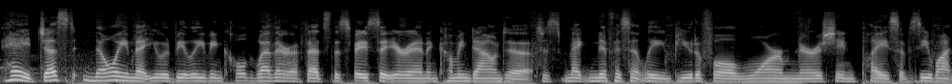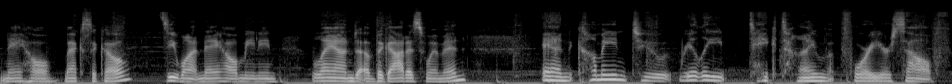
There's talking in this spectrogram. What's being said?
hey, just knowing that you would be leaving cold weather if that's the space that you're in and coming down to just magnificently beautiful, warm, nourishing place of Zihuatanejo, Mexico. Zihuatanejo meaning land of the goddess women. And coming to really take time for yourself.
